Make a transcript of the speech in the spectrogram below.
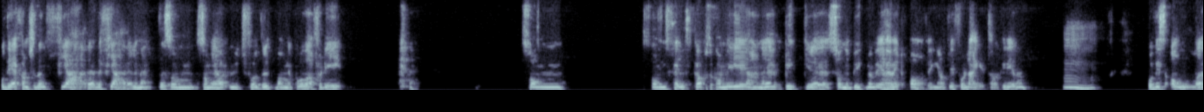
og Det er kanskje fjerde, det fjerde elementet som, som, jeg har utfordret mange på. Da, fordi som, som, selskap så kan vi gjerne bygge sånne bygg, men vi er jo helt avhengig av at vi får leietakere i dem. Mm. Og hvis alle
